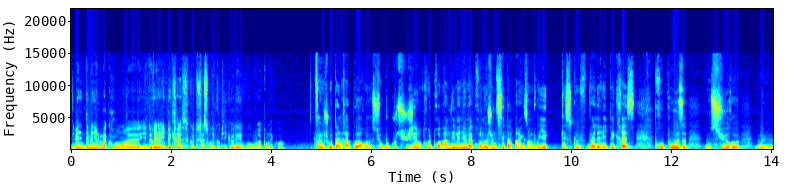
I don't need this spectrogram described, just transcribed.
d'Emmanuel Macron et de Valérie Pécresse, que tout ça sont des copier-coller, vous répondez quoi? Enfin, je vois pas le rapport euh, sur beaucoup de sujets entre le programme d'Emmanuel Macron. Moi, je ne sais pas, par exemple, vous voyez, qu'est-ce que Valérie Pécresse propose euh, sur euh, euh,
